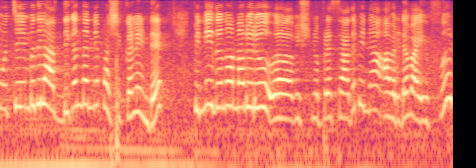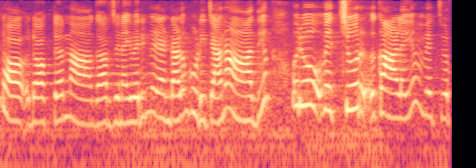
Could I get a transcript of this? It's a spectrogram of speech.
നൂറ്റി അമ്പതിലധികം തന്നെ പശുക്കളുണ്ട്. പിന്നെ ഇതെന്ന് പറഞ്ഞാൽ ഒരു വിഷ്ണുപ്രസാദ് വിഷ്ണു പ്രസാദ് പിന്നെ അവരുടെ വൈഫ് ഡോക്ടർ നാഗാർജുന ഇവരും രണ്ടാളും കൂടിയിട്ടാണ് ആദ്യം ഒരു വെച്ചൂർ കാളയും വെച്ചൂർ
